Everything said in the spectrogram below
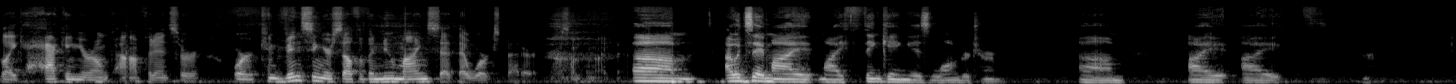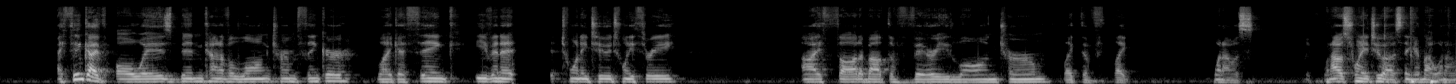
like hacking your own confidence or or convincing yourself of a new mindset that works better, or something like that. Um, I would say my my thinking is longer term. Um, I I I think I've always been kind of a long term thinker. Like I think even at 22, 23, I thought about the very long term, like the like when I was like when I was 22, I was thinking about when I'm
